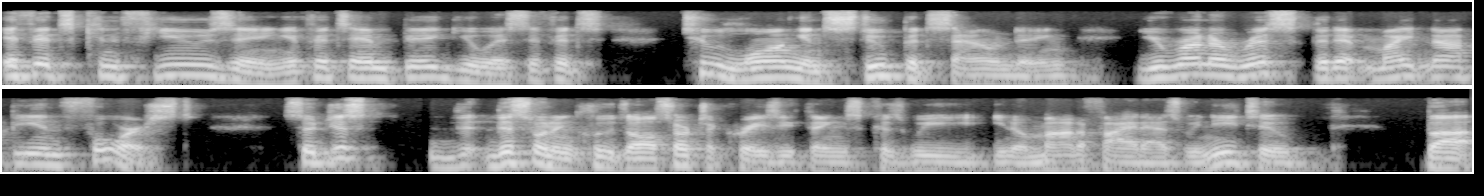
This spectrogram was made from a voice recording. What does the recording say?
if it's confusing, if it's ambiguous, if it's too long and stupid sounding, you run a risk that it might not be enforced. So just th this one includes all sorts of crazy things because we, you know, modify it as we need to, but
